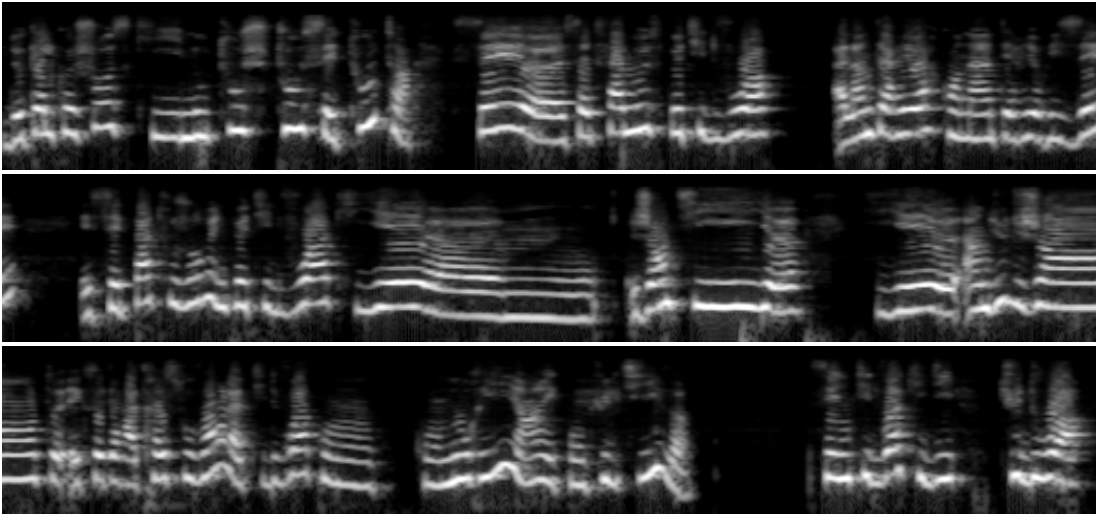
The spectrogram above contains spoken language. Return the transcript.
de quelque chose qui nous touche tous et toutes. C'est cette fameuse petite voix à l'intérieur qu'on a intériorisée. Et c'est pas toujours une petite voix qui est euh, gentille, qui est euh, indulgente, etc. Très souvent, la petite voix qu'on nourrit hein, et qu'on cultive, c'est une petite voix qui dit tu dois,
